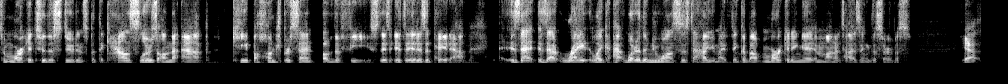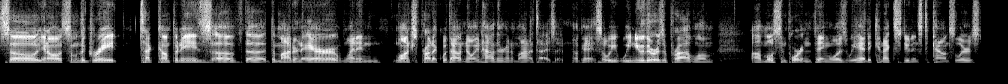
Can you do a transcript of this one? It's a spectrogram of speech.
to market to the students, but the counselors on the app keep 100% of the fees. It, it, it is a paid app. Is that is that right? Like, what are the nuances to how you might think about marketing it and monetizing the service? Yeah. So, you know, some of the great tech companies of the the modern era went and launched product without knowing how they're going to monetize it. Okay, so we we knew there was a problem. Uh, most important thing was we had to connect students to counselors.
